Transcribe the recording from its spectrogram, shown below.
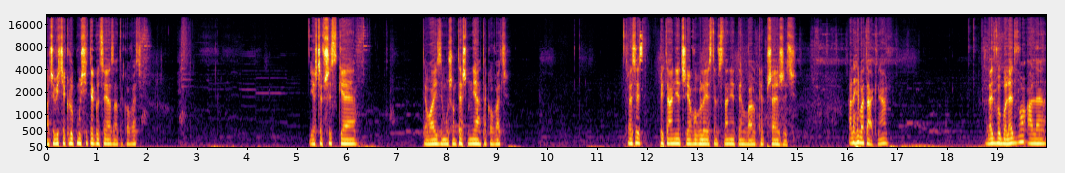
Oczywiście kruk musi tego, co ja zaatakować. Jeszcze wszystkie te łajzy muszą też mnie atakować. Teraz jest pytanie, czy ja w ogóle jestem w stanie tę walkę przeżyć. Ale chyba tak, nie? Ledwo, bo ledwo, ale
